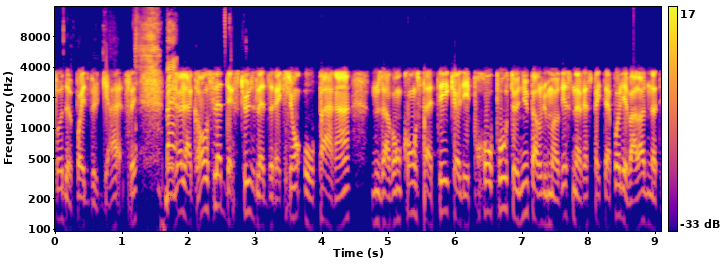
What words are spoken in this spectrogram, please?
pas de pas être vulgaire. Tu sais. Ben- Mais là, la grosse lettre d'excuse de la direction aux parents, nous avons constaté que les propos tenus par l'humoriste ne respectaient pas les valeurs de notre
